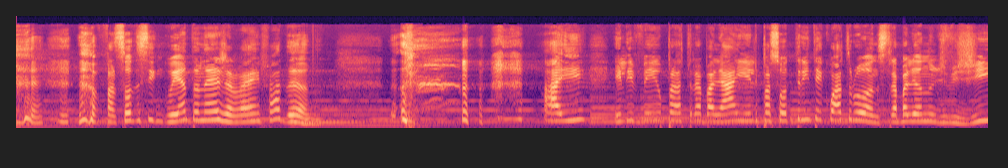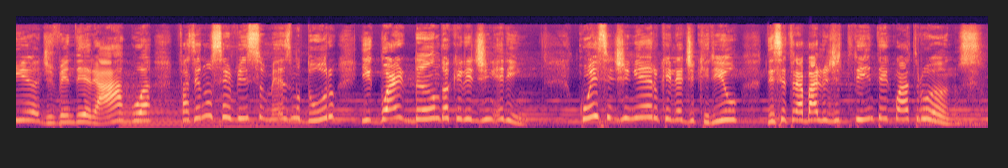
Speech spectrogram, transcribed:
Passou de 50, né? Já vai enfadando. Aí ele veio para trabalhar e ele passou 34 anos trabalhando de vigia, de vender água, fazendo um serviço mesmo duro e guardando aquele dinheirinho. Com esse dinheiro que ele adquiriu, desse trabalho de 34 anos,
